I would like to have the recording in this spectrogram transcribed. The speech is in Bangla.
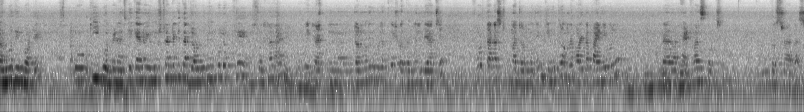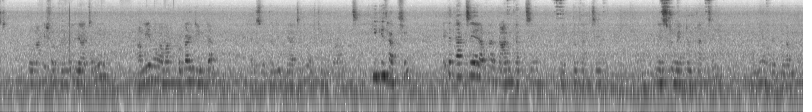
জন্মদিন বটে। তো কি বলবেন আজকে? কেন এই অনুষ্ঠানটা কি তার জন্মদিন উপলক্ষে শ্রদ্ধাঞ্জলি? এই জন্মদিন উপলক্ষে শ্রদ্ধাঞ্জলি দেওয়া আছে। ফোর্থ আগস্ট ওনার জন্মদিন। যেহেতু আমরা হলটা পাইনি বলে আমরা অ্যাডভান্স করছি দোসরা আগস্ট। তো ওনাকে শ্রদ্ধাঞ্জলি দেওয়ার জন্য আমি এবং আমার টোটাল টিমটা তাকে শ্রদ্ধাঞ্জলি দেওয়ার জন্য অনুষ্ঠানটি করা হচ্ছে। কী কী থাকছে? এতে থাকছে আপনার গান থাকছে নৃত্য থাকছে ইনস্ট্রুমেন্টাল থাকছে। এমনি আমাদের প্রোগ্রামটা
